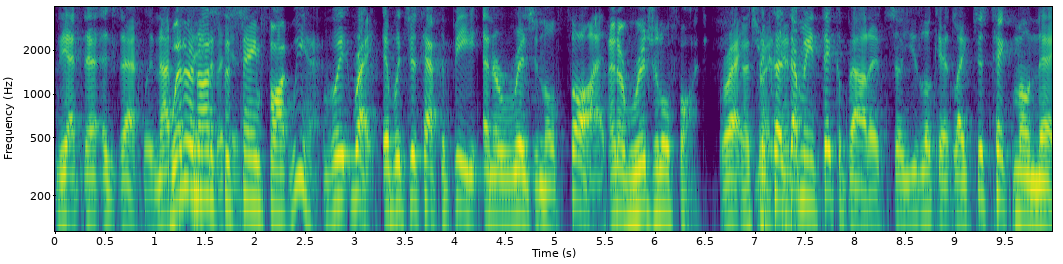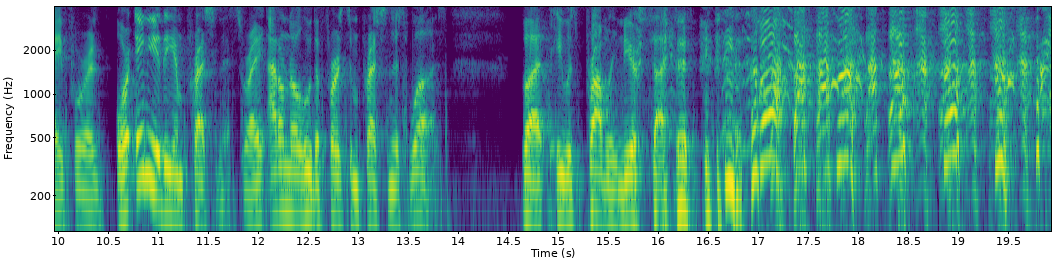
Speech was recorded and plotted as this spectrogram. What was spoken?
Yeah, that, exactly. Not whether same, or not it's the same thought we had. We, right. It would just have to be an original thought. An original thought. Right. That's right. Because and, I mean, think about it. So you look at like just take Monet for or any of the impressionists, right? I don't know who the first impressionist was, but he was probably nearsighted.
